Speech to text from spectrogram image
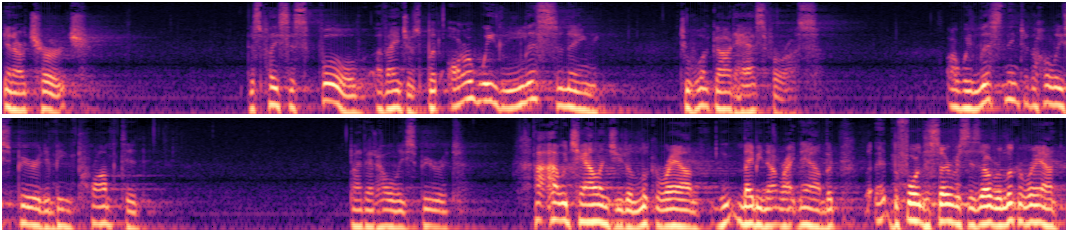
in our church. This place is full of angels, but are we listening to what God has for us? Are we listening to the Holy Spirit and being prompted by that Holy Spirit? I, would challenge you to look around, maybe not right now, but uh, before the service is over, look around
